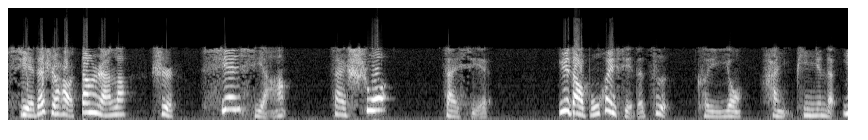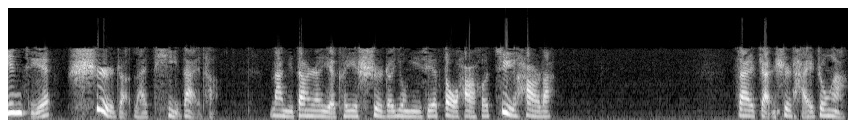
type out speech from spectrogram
写的时候，当然了，是先想，再说，再写。遇到不会写的字，可以用汉语拼音的音节试着来替代它。那你当然也可以试着用一些逗号和句号了。在展示台中啊，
